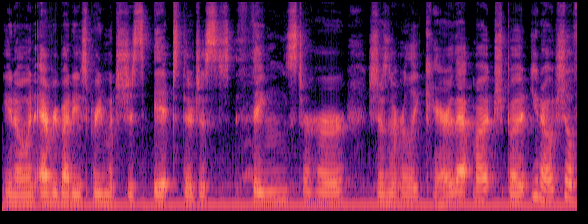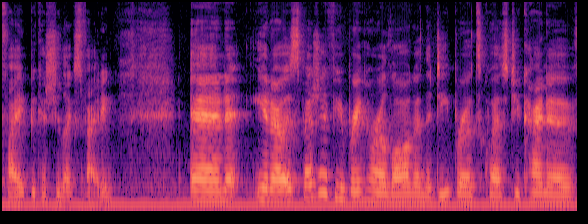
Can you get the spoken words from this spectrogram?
you know, and everybody's pretty much just it. They're just things to her. She doesn't really care that much, but, you know, she'll fight because she likes fighting. And, you know, especially if you bring her along on the Deep Roads quest, you kind of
